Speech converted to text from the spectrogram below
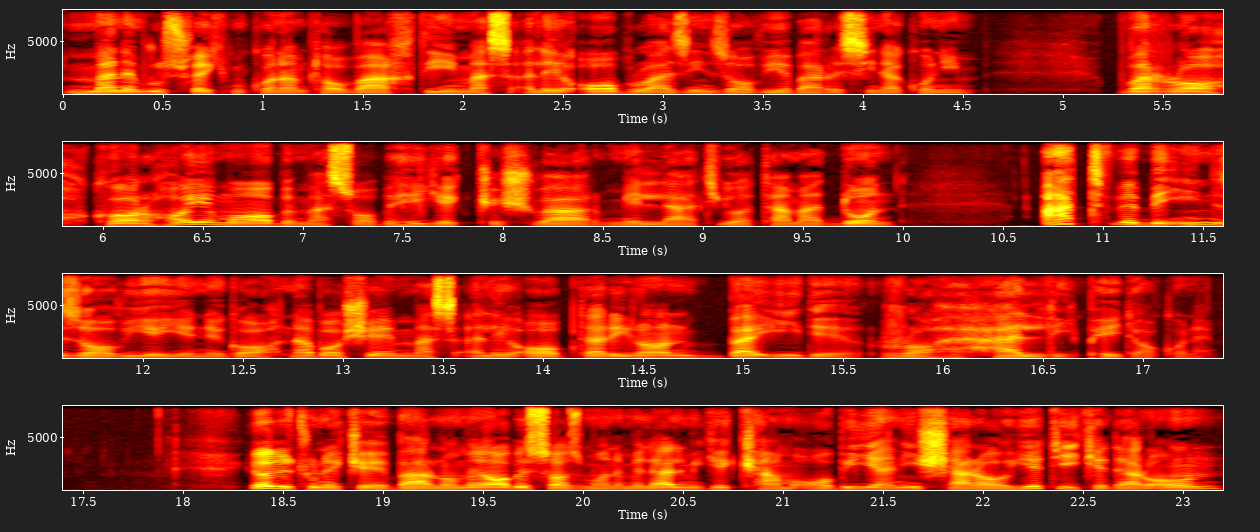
من امروز فکر می‌کنم تا وقتی مسئله آب رو از این زاویه بررسی نکنیم و راهکارهای ما به مسابه یک کشور، ملت یا تمدن عطو به این زاویه نگاه نباشه مسئله آب در ایران بعید راه حلی پیدا کنه. یادتونه که برنامه آب سازمان ملل میگه کم آبی یعنی شرایطی که در آن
